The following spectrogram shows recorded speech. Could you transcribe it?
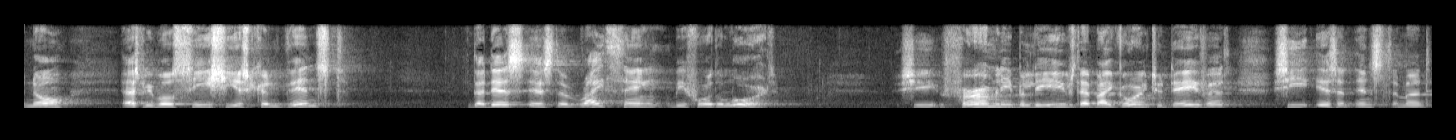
No, as we will see, she is convinced that this is the right thing before the Lord. She firmly believes that by going to David, she is an instrument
